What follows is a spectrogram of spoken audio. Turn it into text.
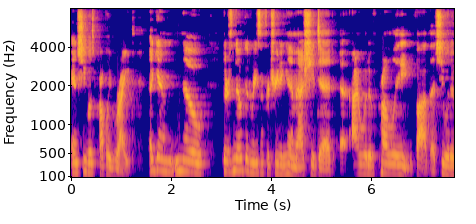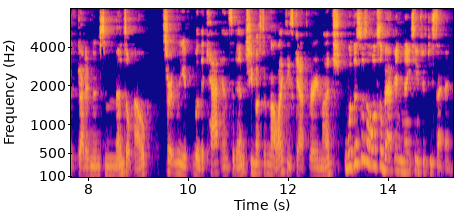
And she was probably right. Again, no, there's no good reason for treating him as she did. I would have probably thought that she would have gotten him some mental help. Certainly, with the cat incident, she must have not liked these cats very much. Well, this was also back in 1957.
